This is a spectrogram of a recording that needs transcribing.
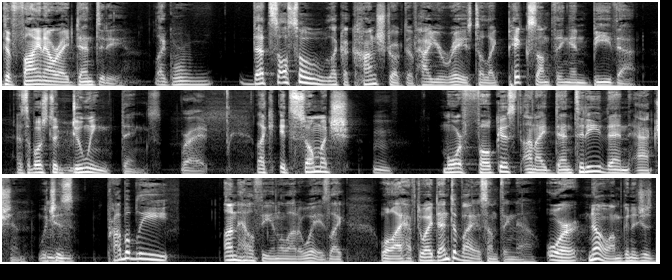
define our identity. Like we're that's also like a construct of how you're raised to like pick something and be that, as opposed to mm-hmm. doing things. Right. Like it's so much mm. more focused on identity than action, which is mm-hmm. probably unhealthy in a lot of ways. Like, well, I have to identify as something now, or no, I'm going to just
